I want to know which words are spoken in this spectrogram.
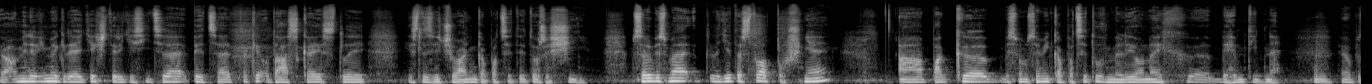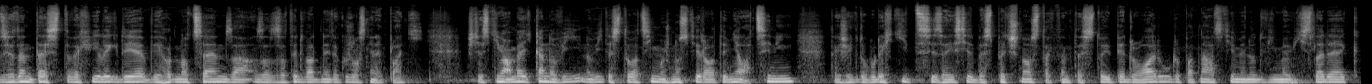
Jo, a my nevíme, kde je těch 4500, tak je otázka, jestli, jestli zvětšování kapacity to řeší. Museli bychom lidi testovat plošně a pak eh, bychom museli mít kapacitu v milionech eh, během týdne. Hmm. Jo, protože ten test ve chvíli, kdy je vyhodnocen za, za, za ty dva dny, tak už vlastně neplatí. Štěstí máme teďka nový, nový testovací možnosti relativně laciný, takže kdo bude chtít si zajistit bezpečnost, tak ten test stojí 5 dolarů, do 15 minut víme výsledek,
